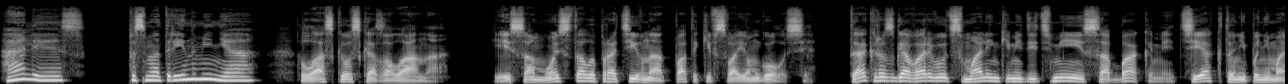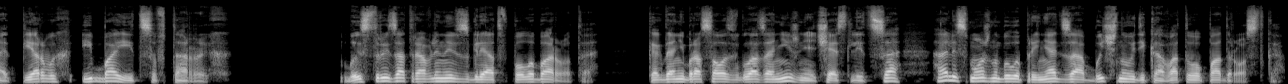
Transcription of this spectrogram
«Алис, посмотри на меня», — ласково сказала она. Ей самой стало противно от патоки в своем голосе. Так разговаривают с маленькими детьми и собаками, те, кто не понимает первых и боится вторых. Быстрый затравленный взгляд в полоборота. Когда не бросалась в глаза нижняя часть лица, Алис можно было принять за обычного диковатого подростка.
